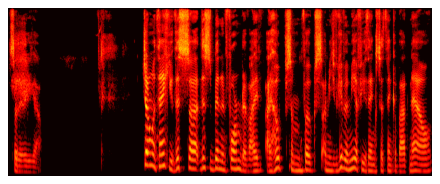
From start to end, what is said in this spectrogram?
So there you go. Gentlemen, thank you. This uh, this has been informative. I I hope some folks. I mean, you've given me a few things to think about. Now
